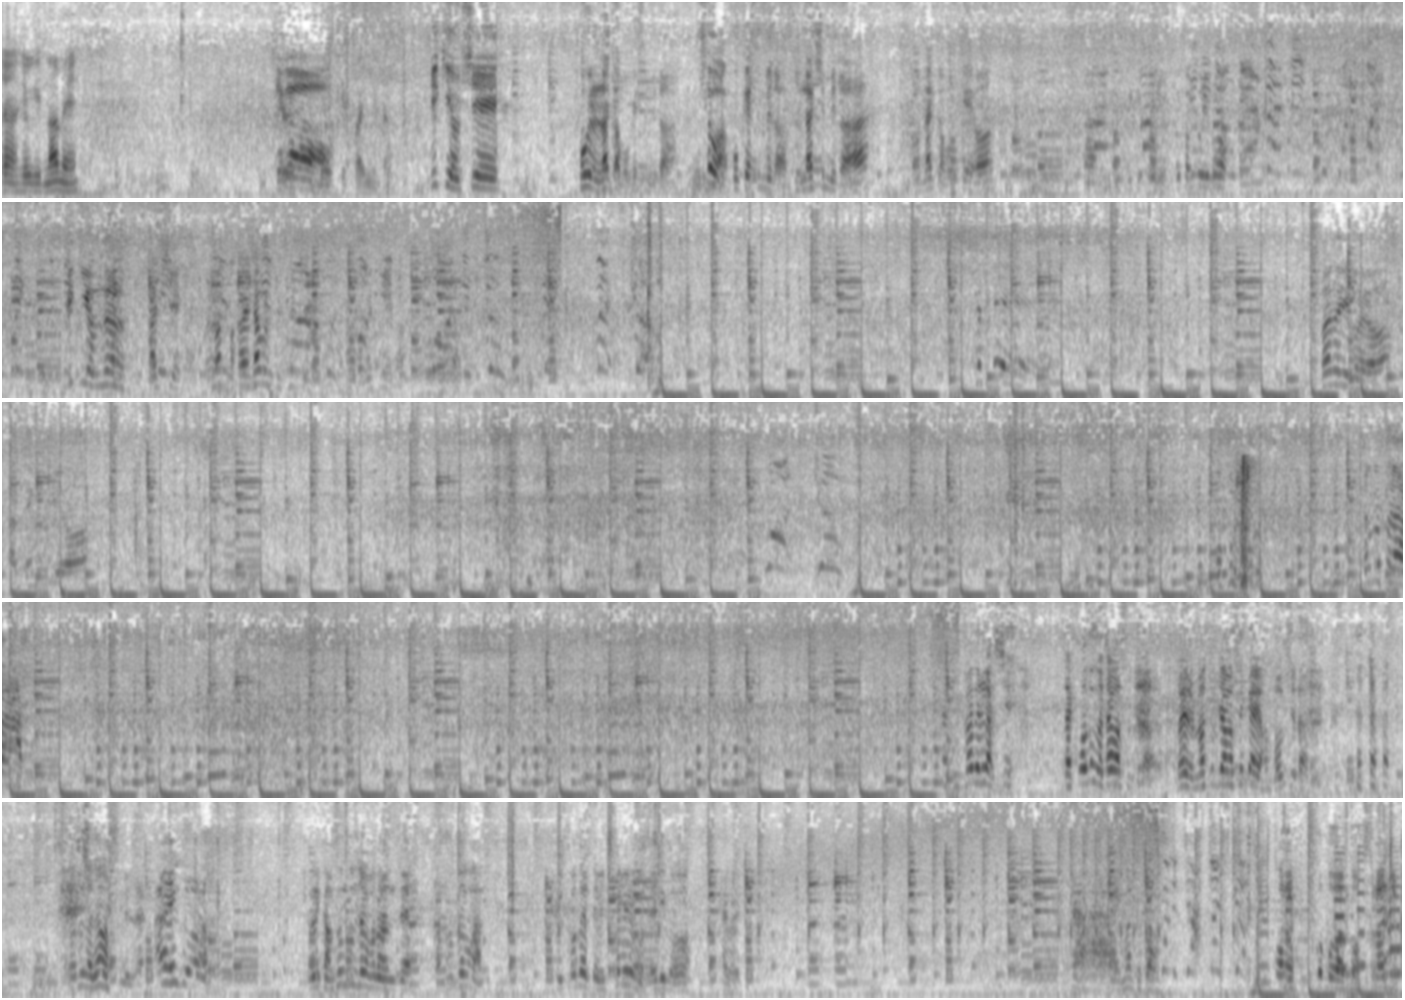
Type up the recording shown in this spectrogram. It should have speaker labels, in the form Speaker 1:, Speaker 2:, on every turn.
Speaker 1: 자, 여기 남해.
Speaker 2: 제가
Speaker 1: 네, 객관입니다.
Speaker 2: 미끼 없이 고기를 낚아보겠습니다. 새우 안 꽂겠습니다. 빈낚시입니다. 어, 낚아볼게요. 자, 미끼 뿌리, 뿌리고. 미끼 없는 낚시 얼마큼 많이 잡을 수 있을지 보겠습니다. 바늘이고요. 바늘 낚시. 자, 꼬는 거 잡았습니다. 과연 얼마큼 잡았을까요? 한번 봅시다. 꼬는 거 잡았습니다. 아이고. 원래 감성돔 잡으러 왔는데, 감성돔은 안, 이 꼬들 때문에 체미를 못 내리고, 아이고. 자, 이만큼 잡았어. 오늘 꼽아갖고 술안주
